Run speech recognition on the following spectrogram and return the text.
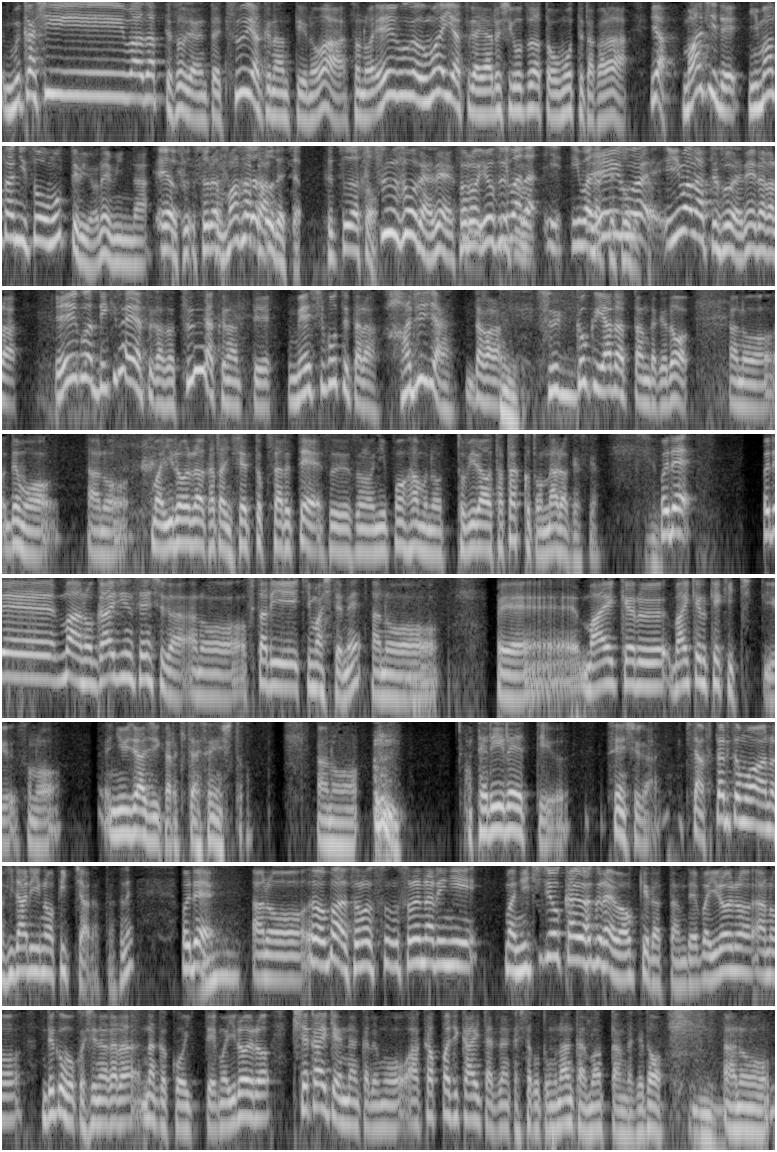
昔はだってそうじゃない通訳なんていうのは、その英語が上手いやつがやる仕事だと思ってたから、いや、マジで未だにそう思ってるよね、みんな。いや、ふそれは普通はそうですよ。普通はそう普。通そうだよね。その、要するに今だ、い今だって英語がそうですよ。、今だってそうだよね。だから、英語ができないやつがさ、通訳なんて名刺持ってたら恥じゃん。だから、すっごく嫌だったんだけど、あの、でも、あの、まあ、いろいろな方に説得されて、それでその日本ハムの扉を叩くことになるわけですよ。それで、それで、まあ、あの、外人選手が、あの、二人来ましてね、あの、えーマイケル、マイケル・ケキッチっていう、その、ニュージャージーから来た選手と、あの、テリー・レイっていう選手が来た。二人ともあの左のピッチャーだったんですね。それで、あの、まあ、その、そそれなりに、まあ、日常会話ぐらいは OK だったんで、まあ、いろいろ、あの、でこぼこしながら、なんかこう言って、まあ、いろいろ、記者会見なんかでも赤っ端書いたりなんかしたことも何回もあったんだけど、あの、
